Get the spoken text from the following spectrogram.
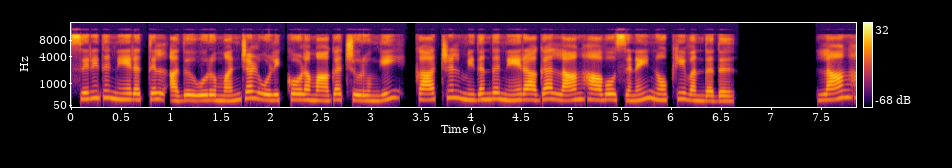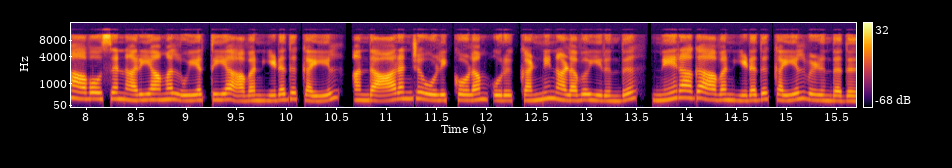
சிறிது நேரத்தில் அது ஒரு மஞ்சள் ஒளிக்கோளமாகச் சுருங்கி காற்றில் மிதந்து நேராக லாங் ஹாவோசனை நோக்கி வந்தது. லாங் ஹாவோசன் அறியாமல் உயர்த்திய அவன் இடது கையில் அந்த ஆரஞ்சு ஒளிக்கோளம் ஒரு கண்ணின் அளவு இருந்து நேராக அவன் இடது கையில் விழுந்தது.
